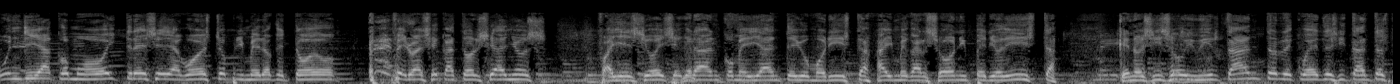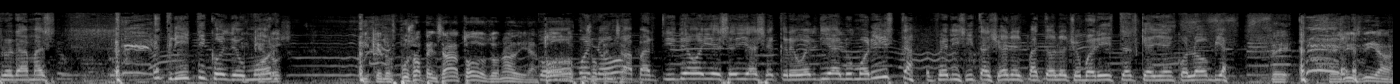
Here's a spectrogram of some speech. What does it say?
Un día como hoy, 13 de agosto, primero que todo, pero hace 14 años falleció ese gran comediante y humorista Jaime Garzón y periodista que nos hizo vivir tantos recuerdos y tantos programas críticos de humor. nos- y que nos puso a pensar a todos, don Adi, a todos nos ¿Cómo puso a no? A pensar. partir de hoy ese día se creó el Día del Humorista. Felicitaciones para todos los humoristas que hay en Colombia. Fe- feliz día.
